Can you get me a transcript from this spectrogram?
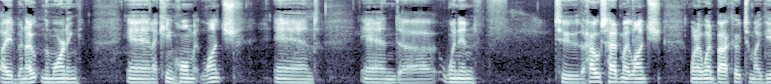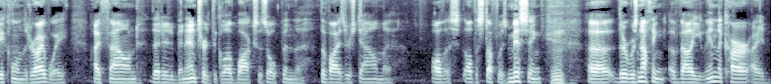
I had been out in the morning, and I came home at lunch, and and uh, went in to the house, had my lunch. When I went back out to my vehicle in the driveway, I found that it had been entered. The glove box was open, the the visors down, the all this all the stuff was missing. Uh, there was nothing of value in the car. I had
